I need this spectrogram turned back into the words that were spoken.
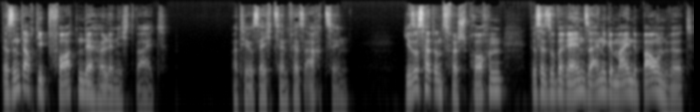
da sind auch die Pforten der Hölle nicht weit. Matthäus 16, Vers 18. Jesus hat uns versprochen, dass er souverän seine Gemeinde bauen wird,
